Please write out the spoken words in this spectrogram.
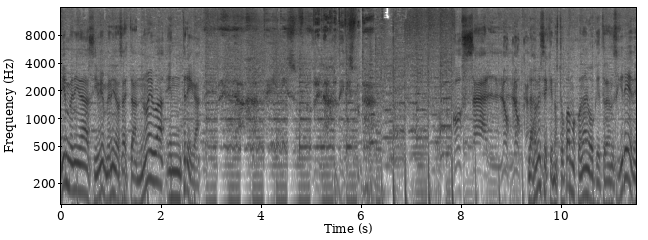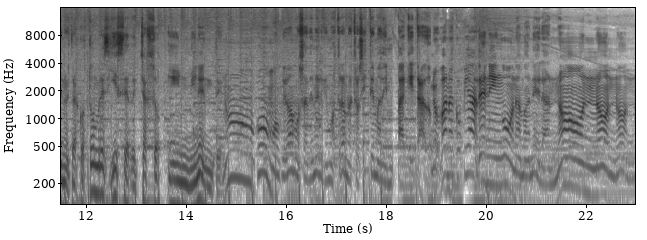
Bienvenidas y bienvenidos a esta nueva entrega. Relájate, relájate y disfruta. Cosa loca. Las veces que nos topamos con algo que transgrede nuestras costumbres y ese rechazo inminente. No, ¿cómo que vamos a tener que mostrar nuestro sistema de empaquetado? ¿Nos van a copiar? De ninguna manera. No, no, no, no.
